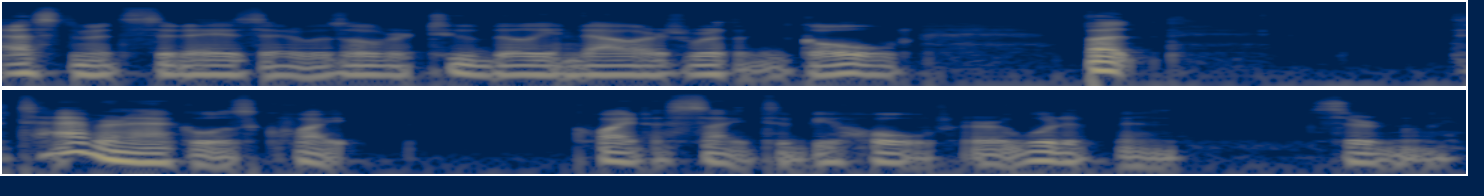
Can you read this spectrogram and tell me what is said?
estimates today is that it was over two billion dollars worth of gold, but the tabernacle was quite quite a sight to behold, or it would have been certainly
